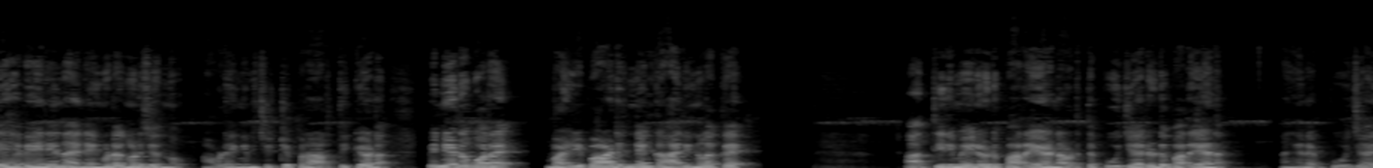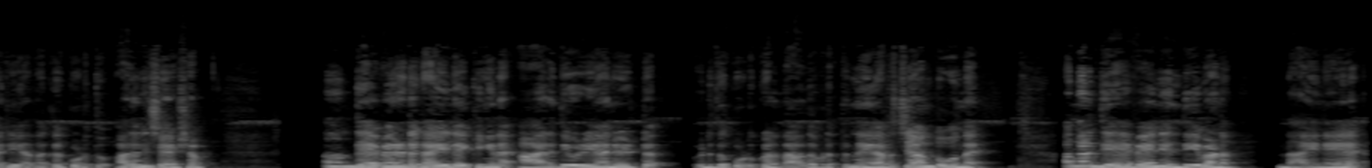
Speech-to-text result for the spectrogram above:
ദേവേനയും നയനയും കൂടെ അങ്ങോട്ട് ചെന്നു. അവിടെ ഇങ്ങനെ ചുറ്റി പ്രാർത്ഥിക്കുകയാണ് പിന്നീട് കുറെ വഴിപാടിന്റെയും കാര്യങ്ങളൊക്കെ ആ തിരുമേനോട് പറയാണ്. അവിടുത്തെ പൂജാരിയോട് പറയാണ്. അങ്ങനെ പൂജാരി അതൊക്കെ കൊടുത്തു. അതിനുശേഷം ദേവേനയുടെ കയ്യിലേക്ക് ഇങ്ങനെ ആരതി ഒഴിയാനായിട്ട് എടുത്ത് കൊടുക്കണം അത് അവിടുത്തെ നേർച്ചയാന്ന് തോന്നേ. അങ്ങനെ ദേവേനെ എന്ത് ചെയ്യുവാണ്? നയനയെ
